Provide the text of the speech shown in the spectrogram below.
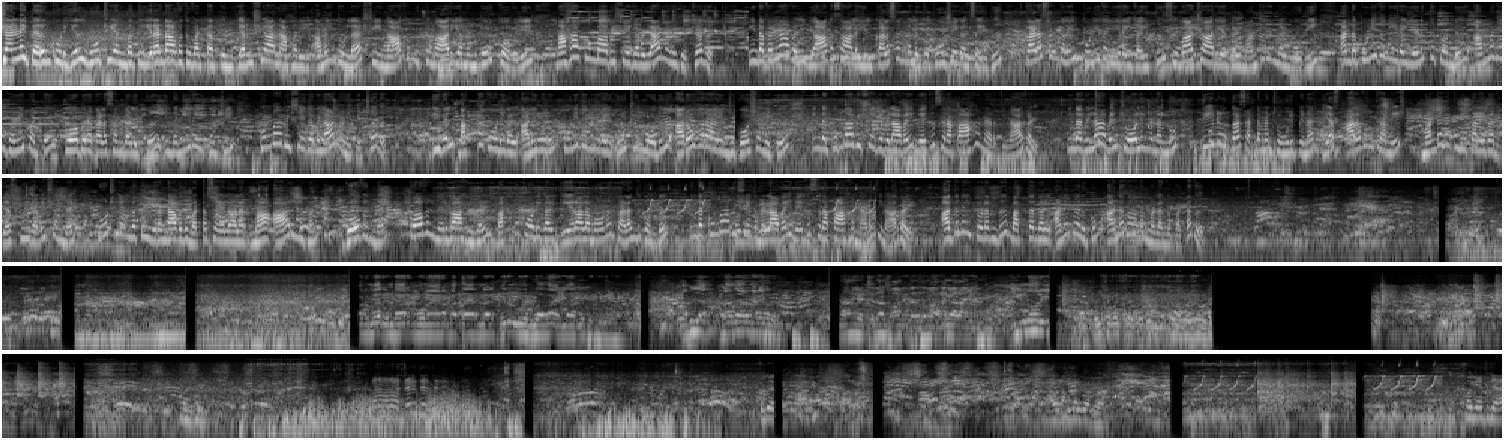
சென்னை பெருங்குடியில் நூற்றி எண்பத்தி இரண்டாவது வட்டத்தின் எம்ஜிஆர் நகரில் அமைந்துள்ள ஸ்ரீ நாகமுத்து மாரியம்மன் திருக்கோவிலில் மகா கும்பாபிஷேக விழா நடைபெற்றது. இந்த விழாவில் யாகசாலையில் கலசங்களுக்கு பூஜைகள் செய்து கலசங்களில் புனித நீரை வைத்து சிவாச்சாரியர்கள் மந்திரங்கள் ஓதி அந்த புனித நீரை எடுத்துக்கொண்டு அம்மனை வழிபட்டு கோபுர கலசங்களுக்கு இந்த நீரை ஊற்றி கும்பாபிஷேக விழா நடைபெற்றது. இதில் பக்த கோடிகள் அனைவரும் புனித நீரை ஊற்றும் போது அரோகரா என்று கோஷமிட்டு இந்த கும்பாபிஷேக விழாவை வெகு சிறப்பாக நடத்தினார்கள். இந்த விழாவில் சோழிங்கநல்லூர் திமுக சட்டமன்ற உறுப்பினர் எஸ். அரவிந்த் ரமேஷ் மண்டல குழு தலைவர் எஸ். வி. ரவிச்சந்திரன் நூற்றி எண்பத்தி இரண்டாவது வட்ட செயலாளர் மா. ஆறுமுகன் கோவிந்தன் கோவில் நிர்வாகிகள் பக்த கோடிகள் ஏராளமானோர் கலந்து கொண்டு இந்த கும்பாபிஷேக விழாவை வெகு சிறப்பாக நடத்தினார்கள். அதனைத் தொடர்ந்து பக்தர்கள் அனைவருக்கும் அன்னதானம் வழங்கப்பட்டது. அப்புறமே ரெண்டாயிரம் மூணாயிரம் பத்தாயிரம் பேர் நூறுரூவா தான் எல்லாருக்கும் பெற்றுக்கணும். அப்படியா? அலங்காரம் நடைபெறும் நானும் வச்சு தான் சுவாமி தரிசனம் அலங்காரம் ஆகிட்டு இருக்கோம் இன்னொரு வர வர. சரி சரி சரி. ஓகே எடுத்துட்டியா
